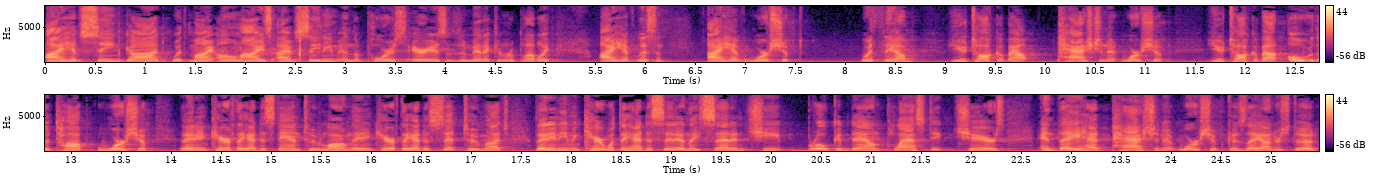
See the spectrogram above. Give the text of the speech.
I have seen God with my own eyes. I have seen Him in the poorest areas of the Dominican Republic. I have, listen, I have worshiped with them. You talk about passionate worship. You talk about over the top worship. They didn't care if they had to stand too long. They didn't care if they had to sit too much. They didn't even care what they had to sit in. They sat in cheap, broken down plastic chairs. And they had passionate worship because they understood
